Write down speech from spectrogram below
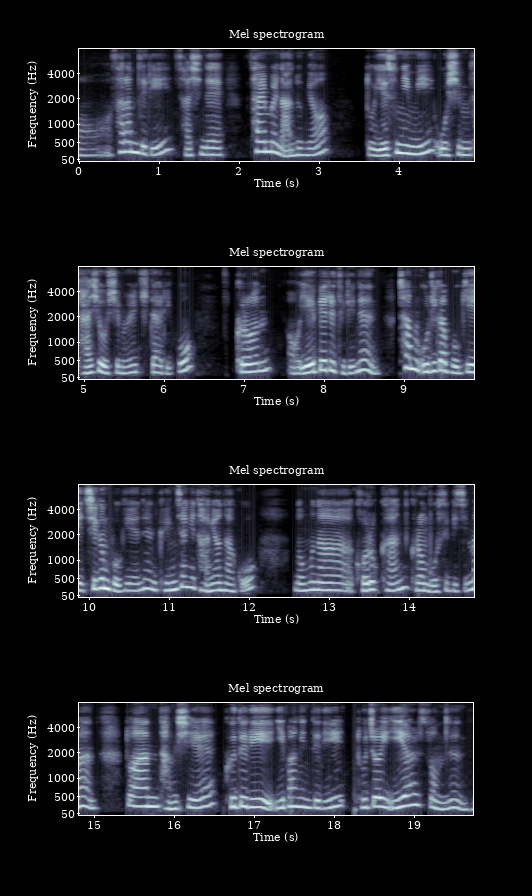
어, 사람들이 자신의 삶을 나누며 또 예수님이 오심을 다시 오심을 기다리고 그런 어, 예배를 드리는 참 우리가 보기에 지금 보기에는 굉장히 당연하고 너무나 거룩한 그런 모습이지만 또한 당시에 그들이 이방인들이 도저히 이해할 수 없는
